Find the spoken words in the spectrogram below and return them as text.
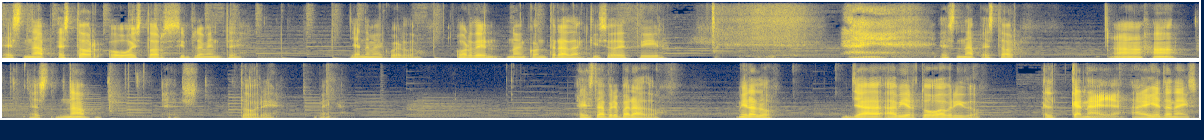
¿Snap Store o Store simplemente? Ya no me acuerdo. Orden no encontrada. Quiso decir... Snap Store. Ajá. Snap Store. Venga. Está preparado. Míralo. Ya abierto o abrido. El canalla. Ahí tenéis.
